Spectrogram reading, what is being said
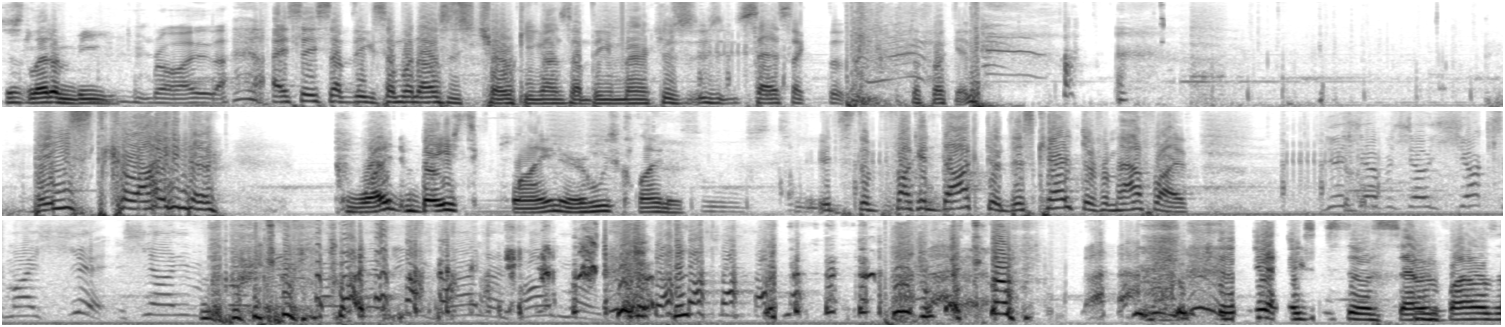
Just let him be. Bro, I, I say something, someone else is choking on something, and Merrick just says like the the fucking Based Kleiner. What? Based Kleiner? Who's Kleiner? It's the fucking doctor, this character from Half Life. This episode sucks my shit. It's not even funny. Yeah, access to sound files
